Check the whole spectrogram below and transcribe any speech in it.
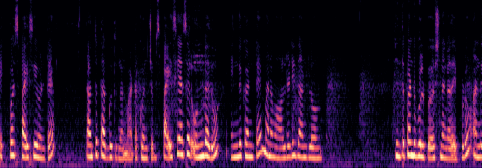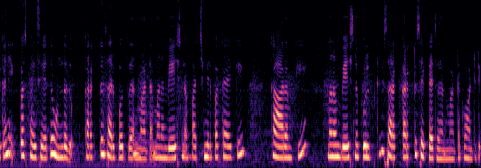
ఎక్కువ స్పైసీ ఉంటే దాంతో తగ్గుతుందనమాట కొంచెం. స్పైసీ అసలు ఉండదు. ఎందుకంటే మనం ఆల్రెడీ దాంట్లో చింతపండు పులుపు వేసినాం కదా ఇప్పుడు అందుకని ఎక్కువ స్పైసీ అయితే ఉండదు. కరెక్ట్ సరిపోతుంది అనమాట మనం వేసిన పచ్చిమిరపకాయకి కారంకి మనం వేసిన పులుపుకి సర కరెక్ట్ సెట్ అవుతుంది అనమాట క్వాంటిటీ.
